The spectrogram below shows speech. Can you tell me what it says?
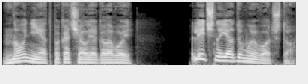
Ну нет, покачал я головой. Лично я думаю вот что.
